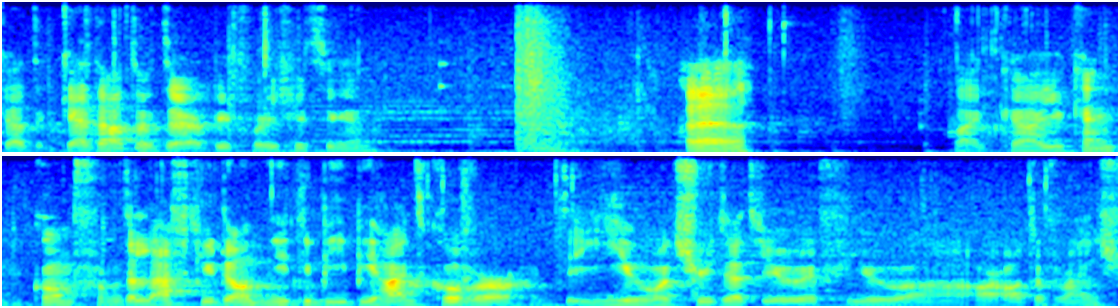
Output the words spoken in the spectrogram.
Get, get, get out of there before he shoots again. Yeah. Like, uh, you can come from the left, you don't need to be behind cover. The, he won't shoot at you if you uh, are out of range.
